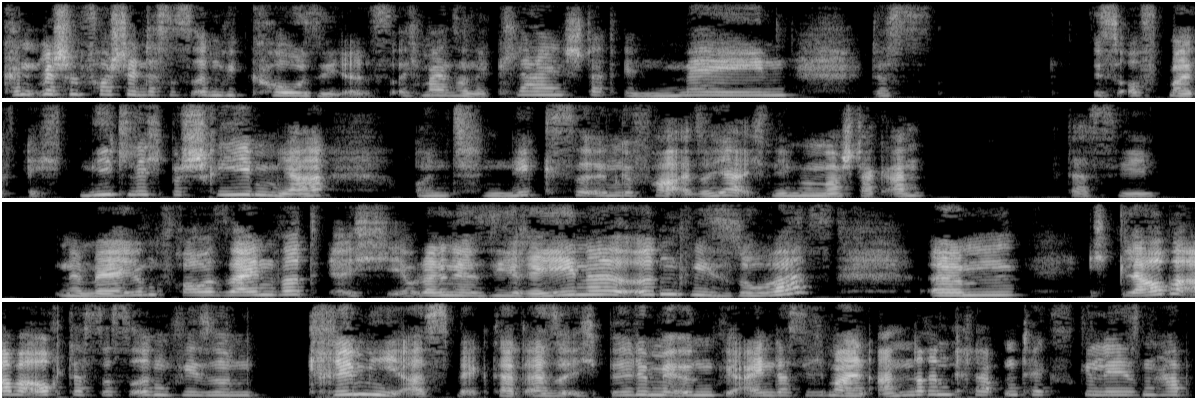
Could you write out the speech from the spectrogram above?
könnt mir schon vorstellen, dass es irgendwie cozy ist. Ich meine, so eine Kleinstadt in Maine, das ist oftmals echt niedlich beschrieben, ja. Und Nixe in Gefahr. Also ja, ich nehme mal stark an, dass sie eine Meerjungfrau sein wird ich, oder eine Sirene, irgendwie sowas. Ähm, ich glaube aber auch, dass das irgendwie so ein Krimi-Aspekt hat. Also ich bilde mir irgendwie ein, dass ich mal einen anderen Klappentext gelesen habe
